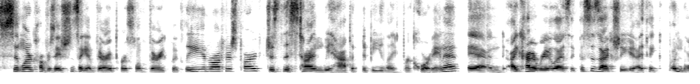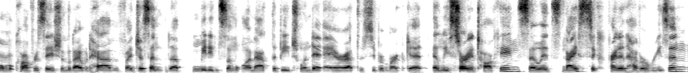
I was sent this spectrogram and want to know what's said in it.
similar conversations that get very personal very quickly in Rogers Park. Just this time we happened to be like recording it. And I kind of realized like this is actually, I think, a normal conversation that I would have if I just ended up meeting someone at the beach one day or at the supermarket and we started talking. So it's nice to kind of have a reason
